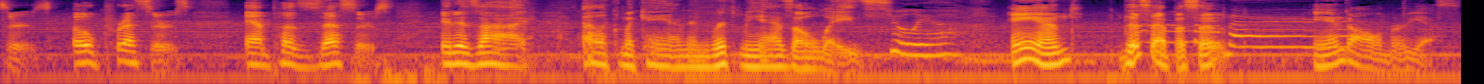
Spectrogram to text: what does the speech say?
Obsessors, oppressors, and possessors. It is I, Alec McCann, and with me, as always, Julia. and this episode, and Oliver, yes.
